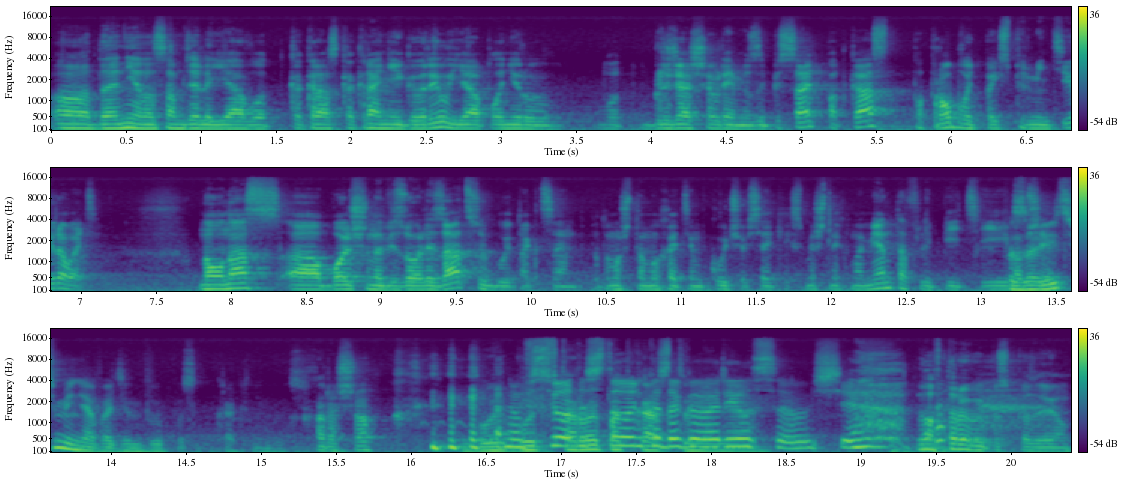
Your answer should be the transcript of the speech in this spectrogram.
А, да не, на самом деле я вот как раз, как ранее говорил, я планирую вот в ближайшее время записать подкаст, попробовать, поэкспериментировать. Но у нас а, больше на визуализацию будет акцент, потому что мы хотим кучу всяких смешных моментов лепить. И вообще- Позовите меня в один выпуск как-нибудь. Хорошо. Будет, Ну будет все, ты второй столько договорился вообще. Ну, а второй выпуск позовем.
